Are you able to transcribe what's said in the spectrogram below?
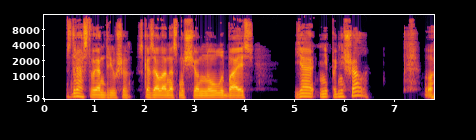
— Здравствуй, Андрюша, — сказала она, смущенно улыбаясь. Я не помешала? — О,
